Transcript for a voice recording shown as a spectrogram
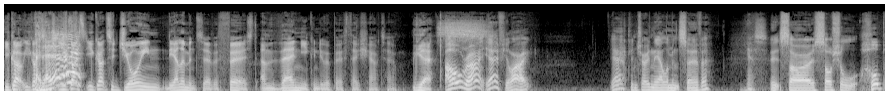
you got you got to, you got you got to join the element server first, and then you can do a birthday shout out. Yes. Oh right, yeah, if you like. Yeah, you can join the Element server. Yes. It's our social hub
